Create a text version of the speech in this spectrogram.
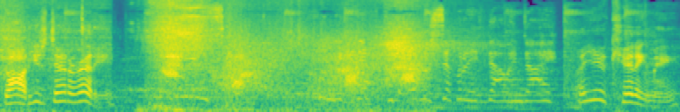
Oh god, he's dead already. Only separate thou and I. Are you kidding me?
